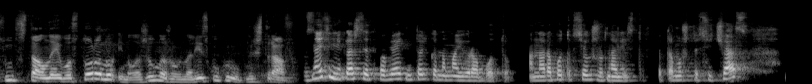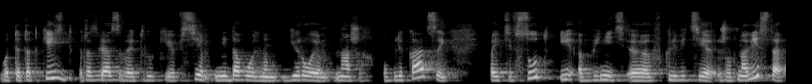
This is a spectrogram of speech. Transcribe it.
Суд встал на его сторону и наложил на журналистку крупный штраф. знаете, мне кажется, это повлияет не только на мою работу, а на работу всех журналистов, потому что сейчас вот этот кейс развязывает руки всем недовольным героям наших публикаций пойти в суд и обвинить э, в клевете журналиста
